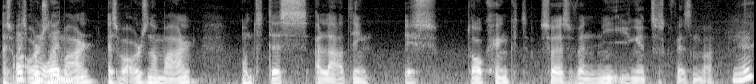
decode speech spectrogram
es war Alles normal, es war alles normal und das Allah-Ding ist da gehängt, so als wenn nie irgendetwas gewesen war. Ne?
